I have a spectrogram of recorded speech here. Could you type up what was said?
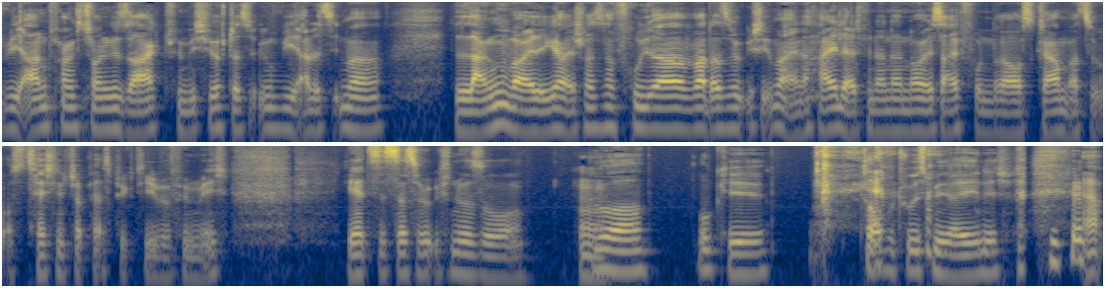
wie anfangs schon gesagt, für mich wird das irgendwie alles immer langweiliger. Ich weiß noch, früher war das wirklich immer ein Highlight, wenn dann ein neues iPhone rauskam, also aus technischer Perspektive für mich. Jetzt ist das wirklich nur so, hm. ja, okay. Tue ich mir ja eh nicht. ja,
